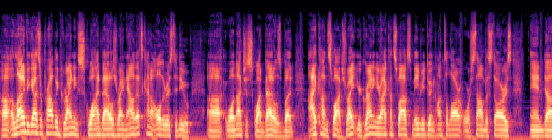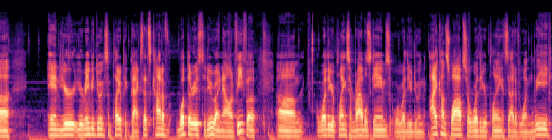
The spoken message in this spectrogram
Uh, a lot of you guys are probably grinding squad battles right now. That's kind of all there is to do. Uh, well, not just squad battles, but icon swaps, right? You're grinding your icon swaps. Maybe you're doing Huntelaar or Samba Stars, and uh, and you're you're maybe doing some player pick packs. That's kind of what there is to do right now in FIFA. Um, whether you're playing some Rivals games or whether you're doing icon swaps or whether you're playing inside of one league,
